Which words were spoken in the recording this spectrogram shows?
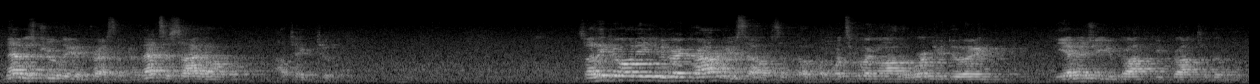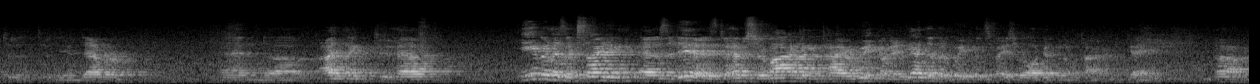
And that is truly impressive. If that's a silo, I'll take two. So I think you all need to be very proud of yourselves of, of, of what's going on, the work you're doing, the energy you brought you brought to the to, to the endeavor, and uh, I think to have even as exciting as it is to have survived an entire week. I mean, at the end of the week, let's face it, we're all getting a little tired. Okay, uh,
